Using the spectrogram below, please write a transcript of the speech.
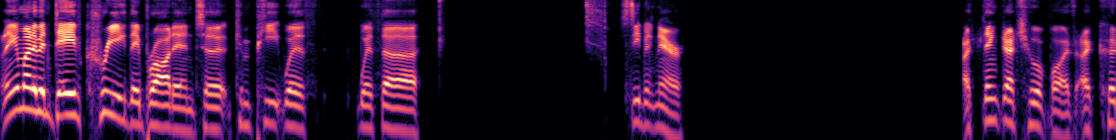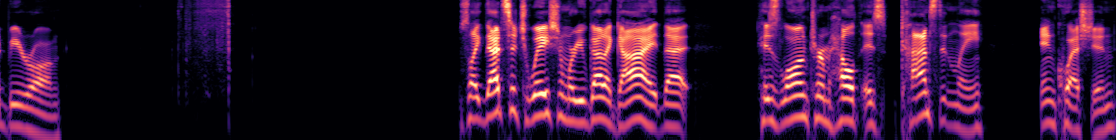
I think it might have been Dave Krieg they brought in to compete with with uh, Steve McNair. I think that's who it was. I could be wrong. It's like that situation where you've got a guy that his long term health is constantly in question.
